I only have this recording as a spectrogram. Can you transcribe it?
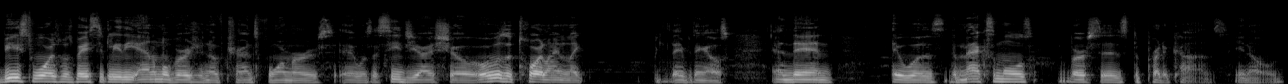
Beast Wars was basically the animal version of Transformers. It was a CGI show. It was a toy line like everything else. And then it was the Maximals versus the Predacons. You know,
